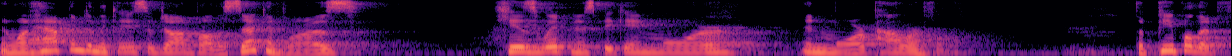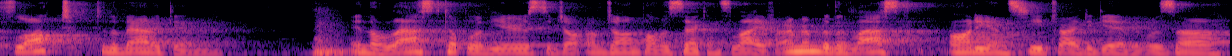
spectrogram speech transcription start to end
And what happened in the case of John Paul II was his witness became more and more powerful. The people that flocked to the Vatican in the last couple of years John, of John Paul II's life. I remember the last audience he tried to give. It was, uh,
